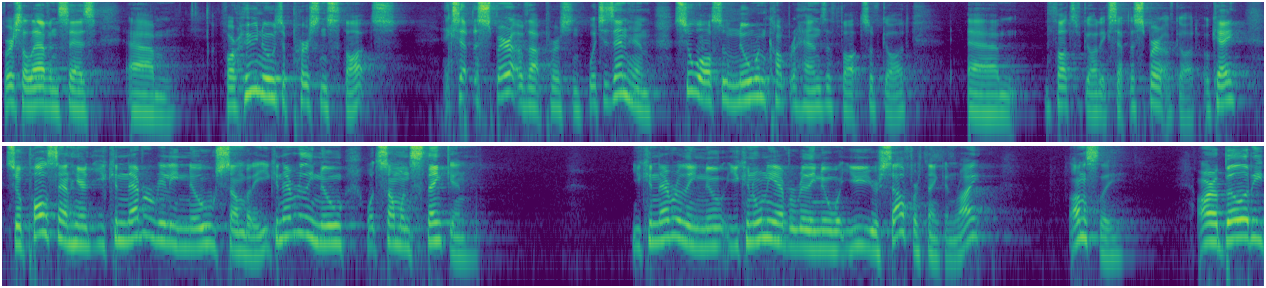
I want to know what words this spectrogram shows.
Verse 11 says, um, For who knows a person's thoughts except the spirit of that person which is in him? So also no one comprehends the thoughts of God. Um, the thoughts of God except the Spirit of God. Okay? So Paul's saying here that you can never really know somebody. You can never really know what someone's thinking. You can never really know, you can only ever really know what you yourself are thinking, right? Honestly. Our ability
